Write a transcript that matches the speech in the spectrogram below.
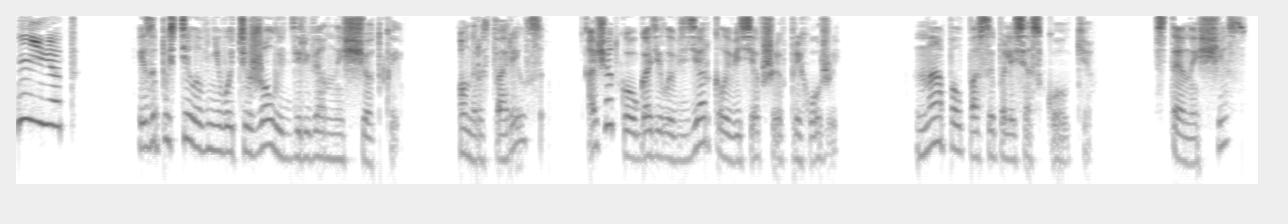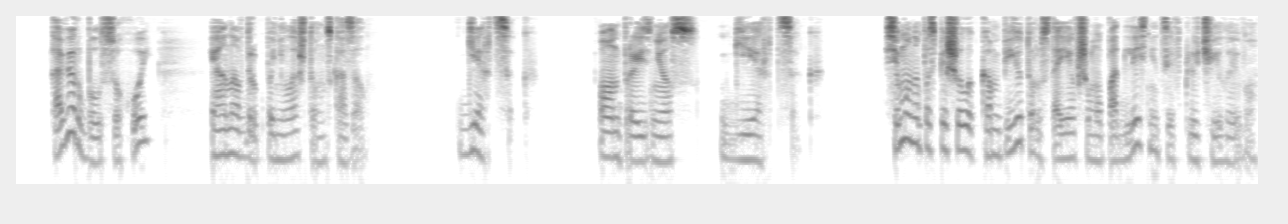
нет!» и запустила в него тяжелой деревянной щеткой. Он растворился, а щетка угодила в зеркало, висевшее в прихожей. На пол посыпались осколки. Стэн исчез, ковер был сухой, и она вдруг поняла, что он сказал. «Герцог». Он произнес «герцог». Симона поспешила к компьютеру, стоявшему под лестницей, и включила его.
